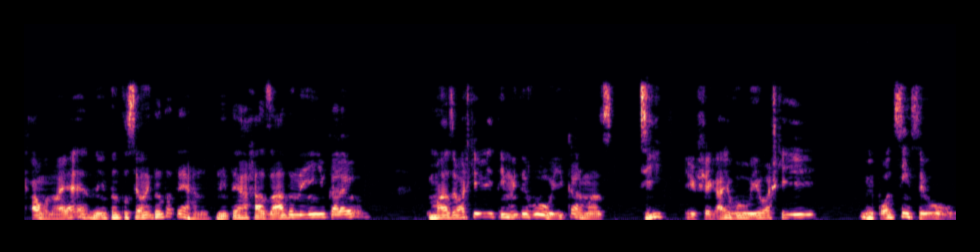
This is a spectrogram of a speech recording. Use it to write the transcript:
calma, não é nem tanto céu nem tanta terra, né? Nem terra arrasada, nem o cara... é- Mas eu acho que ele tem muito a evoluir, cara, mas se ele chegar a evoluir, eu acho que ele pode sim ser o,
